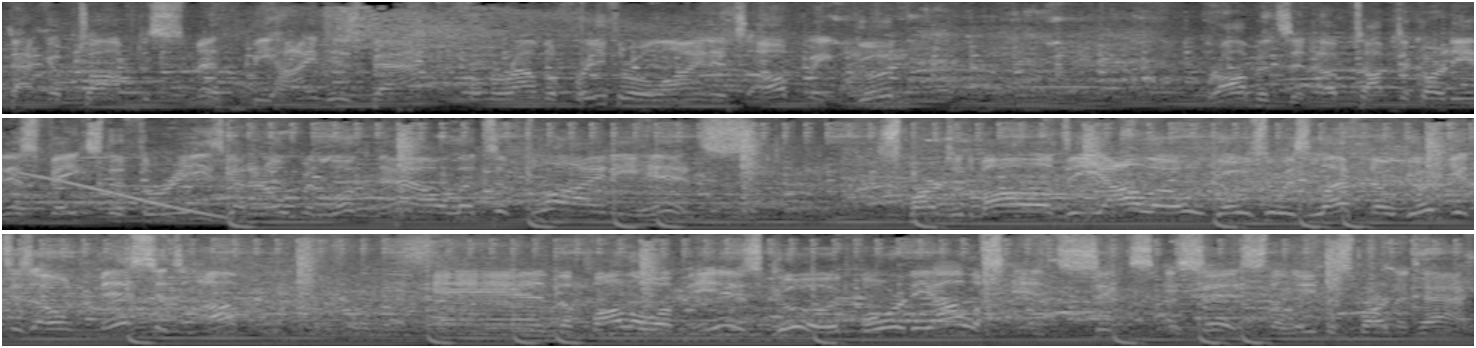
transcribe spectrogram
Back up top to Smith behind his back from around the free throw line. It's up and good. Robinson up top to Cardenas, fakes the three. He's got an open look now, lets it fly, and he hits. Sparks with the ball. Diallo goes to his left, no good. Gets his own miss. It's up. And the follow-up is good for Diallo. And six assists to lead the Spartan attack.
